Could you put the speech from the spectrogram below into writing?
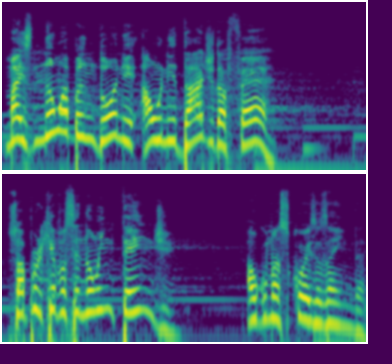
Mas não abandone a unidade da fé só porque você não entende algumas coisas ainda.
